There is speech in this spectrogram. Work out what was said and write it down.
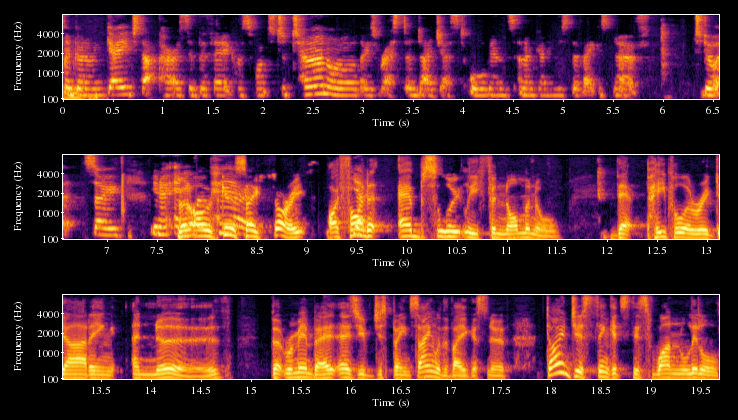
I'm mm. going to engage that parasympathetic response to turn on all those rest and digest organs, and I'm going to use the vagus nerve to do it. So, you know, but I was going to say, sorry, I find yeah. it absolutely phenomenal that people are regarding a nerve. But remember, as you've just been saying with the vagus nerve, don't just think it's this one little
